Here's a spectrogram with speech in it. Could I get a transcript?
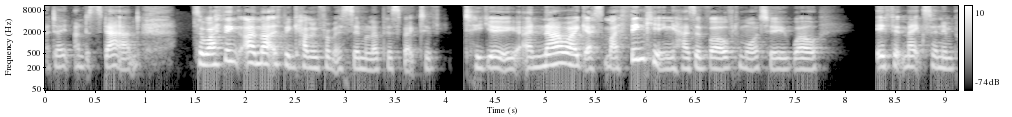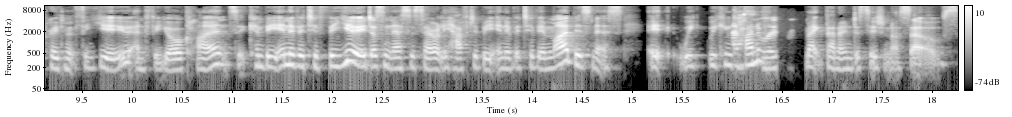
I don't understand. So I think I might have been coming from a similar perspective to you. And now I guess my thinking has evolved more to, well, if it makes an improvement for you and for your clients, it can be innovative for you. It doesn't necessarily have to be innovative in my business. It, we, we can absolutely. kind of make that own decision ourselves.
